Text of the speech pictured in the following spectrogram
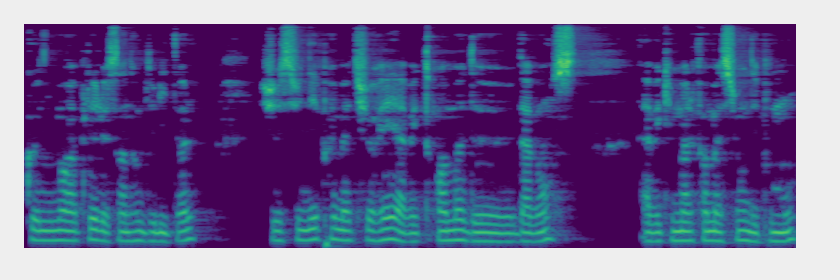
communément appelée le syndrome de Little. Je suis né prématuré avec trois mois d'avance, avec une malformation des poumons.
